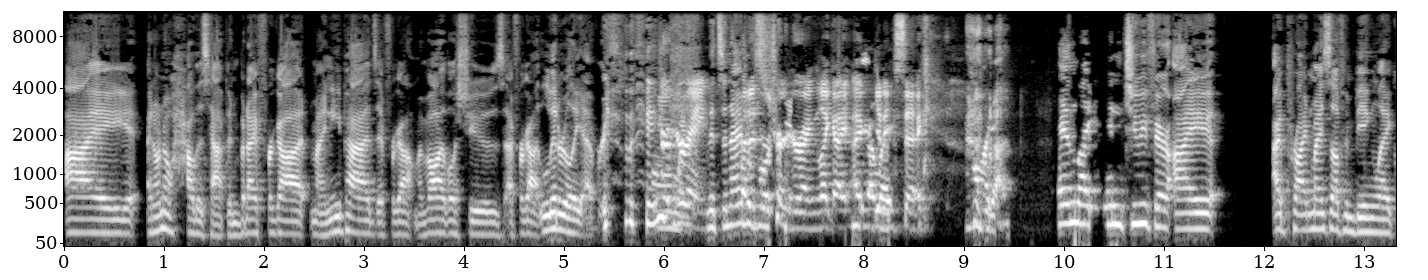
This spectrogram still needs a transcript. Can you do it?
I I don't know how this happened, but I forgot my knee pads, I forgot my volleyball shoes, I forgot literally everything. Triggering, and it's a night but before it's triggering. Like I, I'm Yeah, getting like- sick. oh my god and like and to be fair i i pride myself in being like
